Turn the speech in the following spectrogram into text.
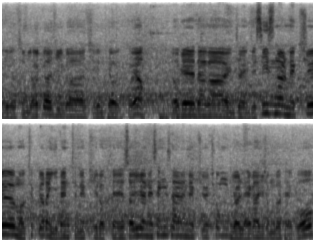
저희가 지금 10가지가 지금 되어 있고요. 여기에다가 이제 이제 seasonal 맥주, 뭐 특별한 이벤트 맥주 이렇게 해서 1년에 생산의 맥주 총 14가지 정도 되고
